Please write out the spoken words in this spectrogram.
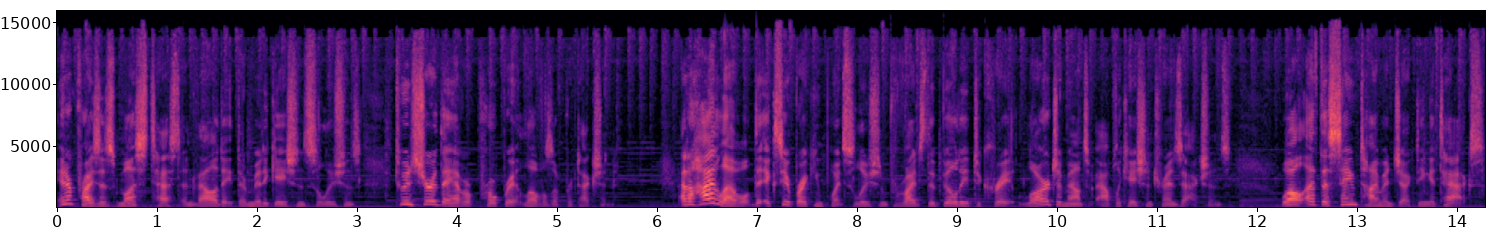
Enterprises must test and validate their mitigation solutions to ensure they have appropriate levels of protection. At a high level, the Ixia BreakingPoint solution provides the ability to create large amounts of application transactions, while at the same time injecting attacks.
